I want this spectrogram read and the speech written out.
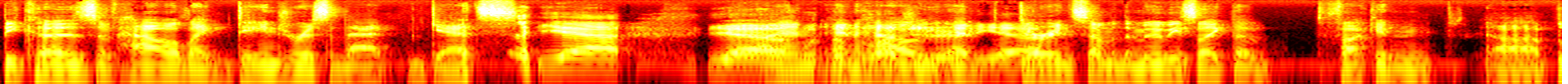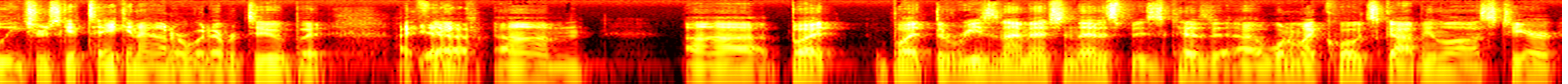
because of how like dangerous that gets, yeah, yeah, and and how at- yeah. during some of the movies, like the fucking uh, bleachers get taken out or whatever too. But I Yeah. think, um, uh, but but the reason I mentioned that is because uh, one of my quotes got me lost here.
